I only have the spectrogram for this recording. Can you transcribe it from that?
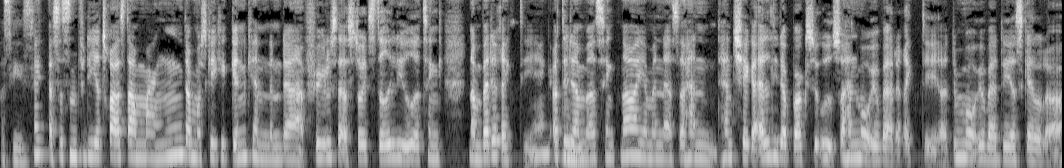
Præcis. Ikke? Altså sådan, fordi jeg tror også, der er mange, der måske kan genkende den der følelse af at stå et sted i livet og tænke, Nå, men hvad er det rigtige? Ikke? Og det mm. der med at tænke, Nå, jamen, altså, han, han tjekker alle de der bokse ud, så han må jo være det rigtige, og det må jo være det, jeg skal. Og,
